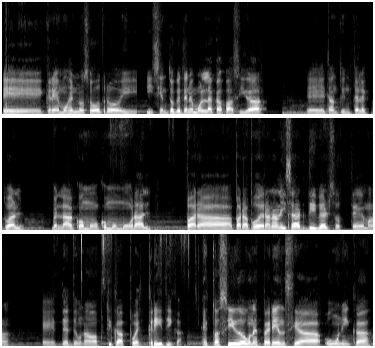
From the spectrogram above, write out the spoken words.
eh, creemos en nosotros y, siento que tenemos la capacidad, eh, tanto intelectual, ¿verdad? Como, como moral, para, poder analizar diversos temas desde una óptica pues crítica. Esto ha sido una experiencia única,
